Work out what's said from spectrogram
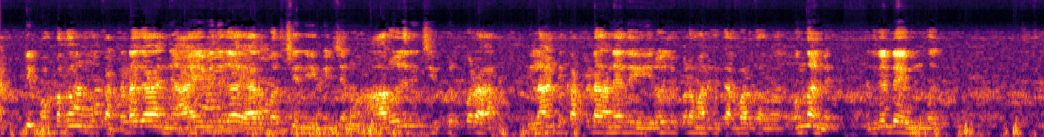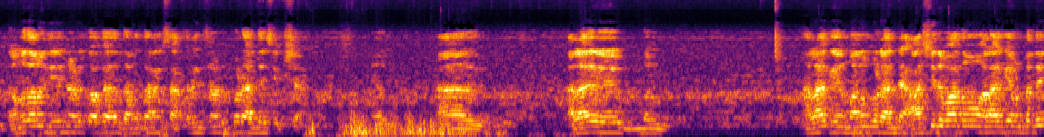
అట్టి పంపకము కట్టడగా న్యాయ విధిగా ఏర్పరిచి నియమించాను. ఆ రోజు నుంచి ఇప్పుడు కూడా ఇలాంటి కట్టడ అనేది ఈ రోజు కూడా మనకి కనబడుతుంది ఉందండి. ఎందుకంటే దొంగతనం చేసినాడు ఒక దొంగతనానికి సహకరించినాడు కూడా అదే శిక్ష. అలాగే అలాగే మనం కూడా అంటే ఆశీర్వాదం అలాగే ఉంటుంది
